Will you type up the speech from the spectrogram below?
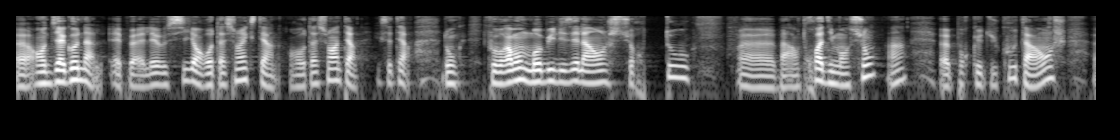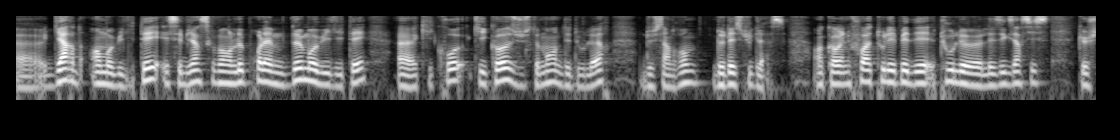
euh, en diagonale. Elle peut aller aussi en rotation externe, en rotation interne, etc. Donc, il faut vraiment mobiliser la hanche sur tout euh, bah, en trois dimensions hein, euh, pour que du coup ta hanche euh, garde en mobilité et c'est bien souvent le problème de mobilité qui, qui, cause justement des douleurs du syndrome de l'essuie-glace. Encore une fois, tous les tous les exercices que je,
